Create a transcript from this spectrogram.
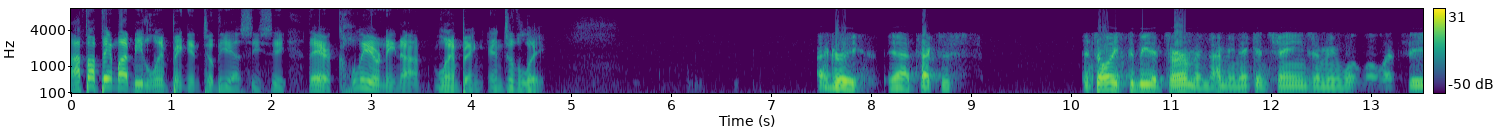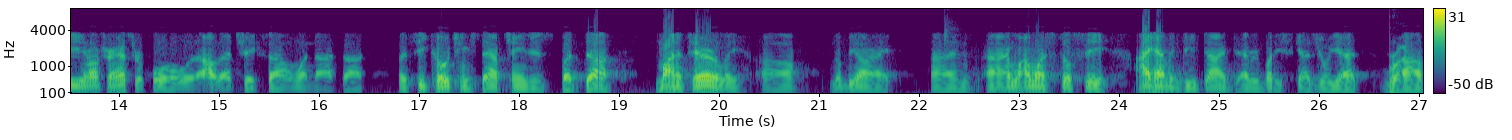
I thought they might be limping into the SEC. They are clearly not limping into the league. I agree. Yeah, Texas. It's always to be determined. I mean, it can change. I mean, well, let's see. You know, transfer portal how that shakes out and whatnot. Uh, let's see coaching staff changes, but uh, monetarily, uh, they'll be all right. Uh, and I, I want to still see. I haven't deep dived everybody's schedule yet. Right. Uh,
